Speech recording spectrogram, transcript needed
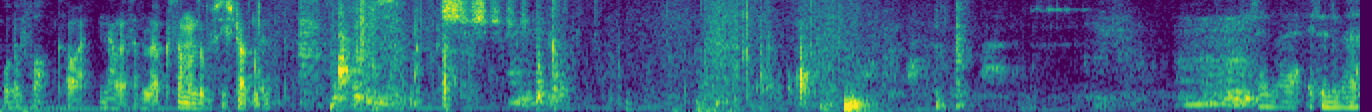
What the fuck? Alright, now let's have a look. Someone's obviously struggling. Something's... Shh, shh, shh, shh. It's in there. It's in there.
